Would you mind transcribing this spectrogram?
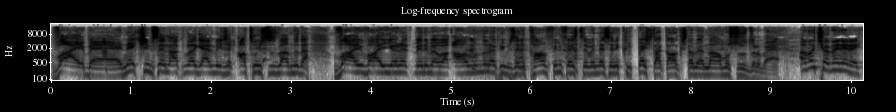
Vay be ne kimsenin aklına gelmeyecek at huysuzlandı da. Vay vay yönetmenime bak alnından öpeyim seni. Cannes Film Festivali'nde seni 45 dakika alkışlamayan namussuzdur be. Ama çömelerek.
